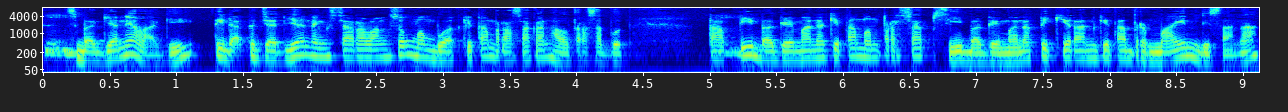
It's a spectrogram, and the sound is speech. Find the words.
Hmm. Sebagiannya lagi tidak kejadian yang secara langsung membuat kita merasakan hal tersebut. Tapi hmm. bagaimana kita mempersepsi, bagaimana pikiran kita bermain di sana,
